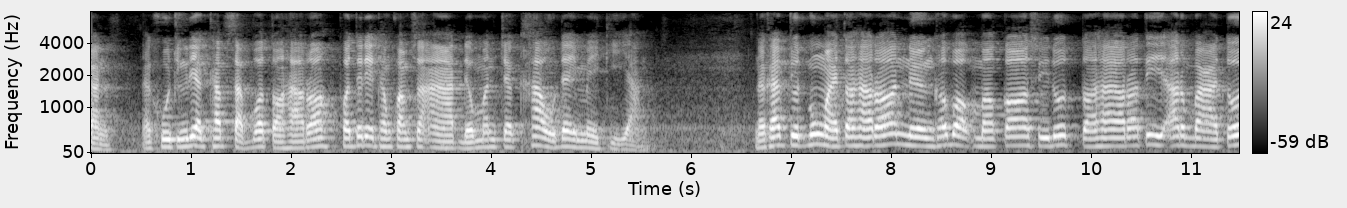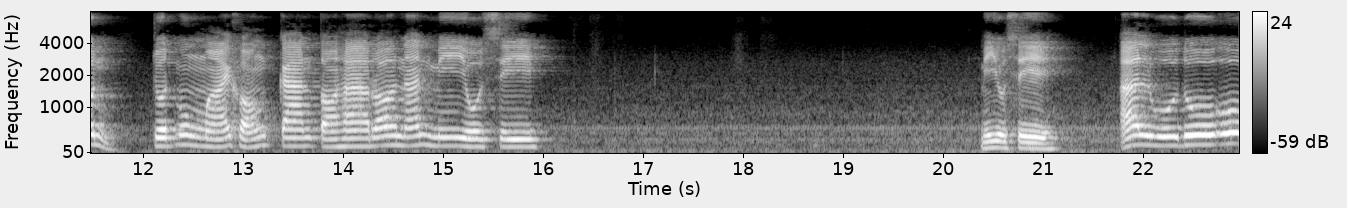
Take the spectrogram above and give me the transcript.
กัน นะครูจึงเรียกทับศัพท์ว่าตอฮารอเพราะจะได้ทำความสะอาด เดี๋ยวมันจะเข้าได้ไม่กี่อย่างนะครับจุดมุ่งหมายตอฮารอหนึ่งเขาบอกมากอซิดุตตอฮารอตีอัรบาตุนจุดมุ่งหมายของการต่อฮารอนั้นมีอยู่สี่มีอยู่สี่อัลวูดูอู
